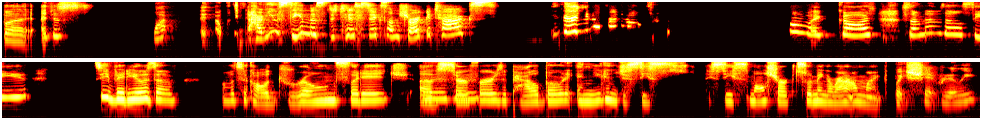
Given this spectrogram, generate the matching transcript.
but I just what eh, have you seen the statistics on shark attacks? oh my gosh. Sometimes I'll see see videos of what's it called drone footage of mm-hmm. surfers and paddleboarding and you can just see see small sharks swimming around i'm like wait shit really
